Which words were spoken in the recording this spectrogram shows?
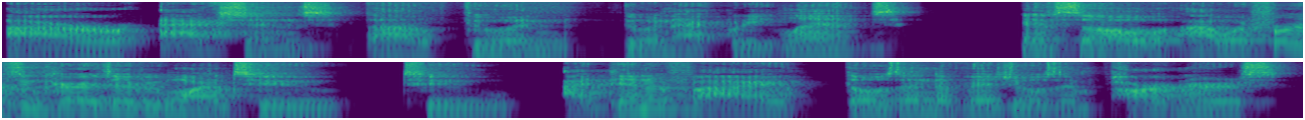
our actions uh, through an through an equity lens. And so I would first encourage everyone to to identify those individuals and partners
